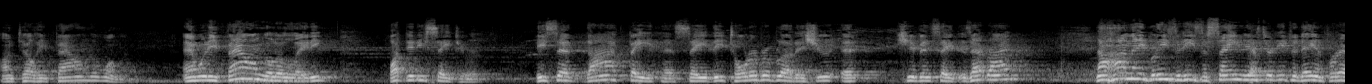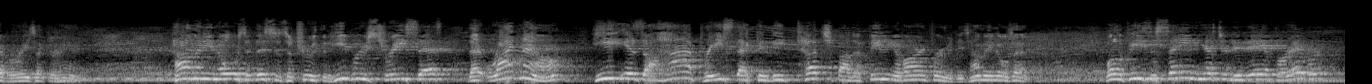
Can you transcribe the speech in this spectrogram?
until he found the woman. And when he found the little lady, what did he say to her? He said, Thy faith has saved thee. Told her of her blood issue. Uh, she had been saved. Is that right? Now, how many believes that He's the same yesterday, today, and forever? Raise up your hand. How many knows that this is the truth? That Hebrews 3 says that right now, He is a high priest that can be touched by the feeling of our infirmities. How many knows that? Well, if He's the same yesterday, today, and forever,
